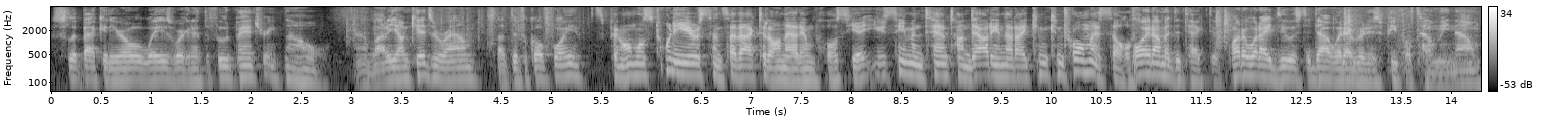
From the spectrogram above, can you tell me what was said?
slip back into your old ways working at the food pantry? No. A lot of young kids around. It's not difficult for you. It's been almost 20 years since I've acted on that impulse, yet you seem intent on doubting that I can control myself. Lloyd, I'm a detective. Part of what I do is to doubt whatever it is people tell me. Now,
